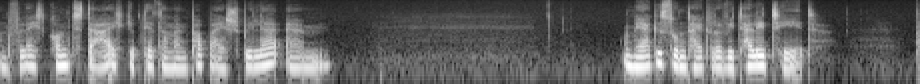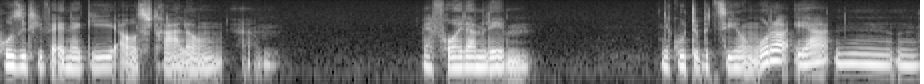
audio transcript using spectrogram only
und vielleicht kommt da, ich gebe dir jetzt noch mal ein paar Beispiele, ähm, mehr Gesundheit oder Vitalität, positive Energie, Ausstrahlung, ähm, mehr Freude am Leben, eine gute Beziehung oder ja, eine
